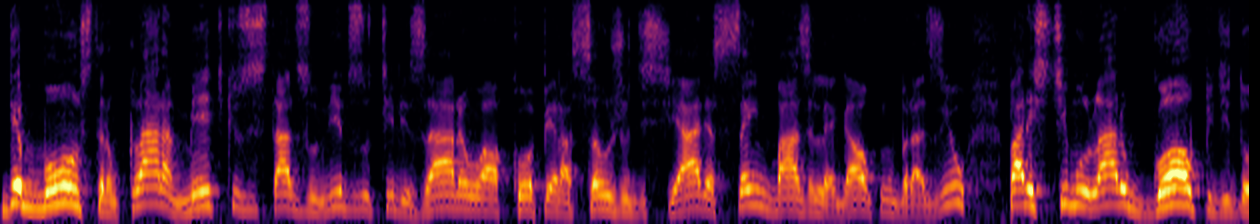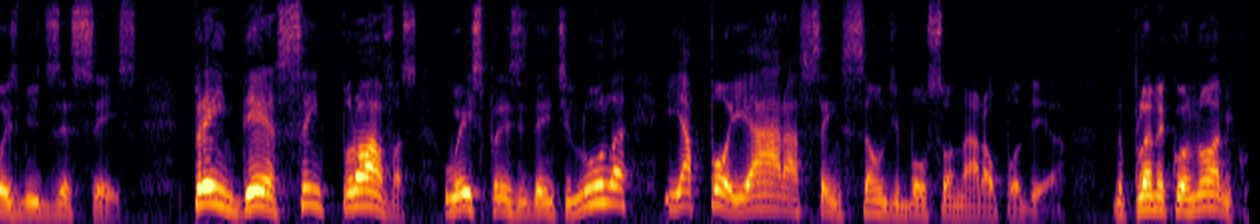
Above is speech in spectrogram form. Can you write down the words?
demonstram claramente que os Estados Unidos utilizaram a cooperação judiciária sem base legal com o Brasil para estimular o golpe de 2016 prender sem provas o ex-presidente Lula e apoiar a ascensão de Bolsonaro ao poder. No plano econômico,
